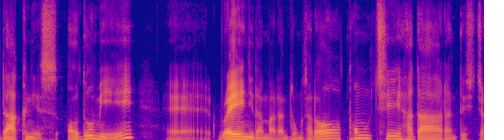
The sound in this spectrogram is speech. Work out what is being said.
darkness, 어둠이 reign이란 말은 동사로 통치하다란 뜻이죠.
